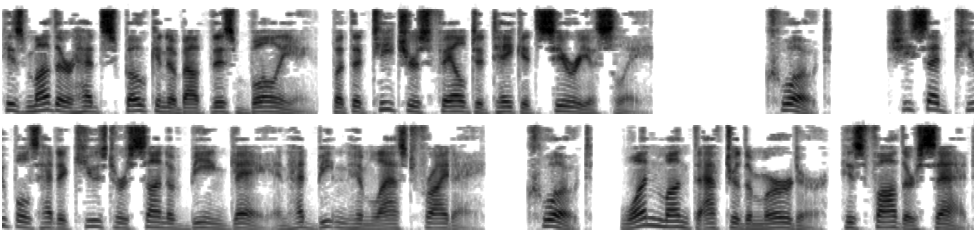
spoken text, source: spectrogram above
His mother had spoken about this bullying, but the teachers failed to take it seriously. Quote, she said pupils had accused her son of being gay and had beaten him last Friday. Quote, One month after the murder, his father said,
